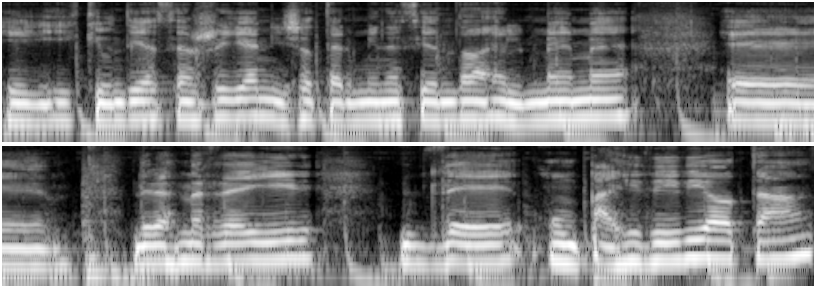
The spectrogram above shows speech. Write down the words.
y, que un día se rían y yo termine siendo el meme eh, de me reír de un país de idiotas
